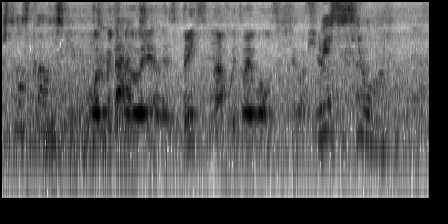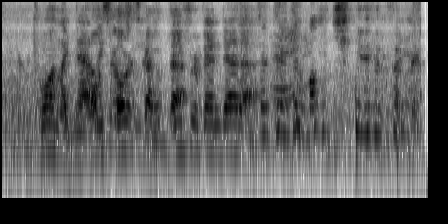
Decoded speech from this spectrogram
Что он сказал? Just kidding. Может быть, Bad вы joke. сбрить нахуй твои волосы все вообще? Вместе с его. Come on, like Natalie Он сразу Portman, скажет V да. for Vendetta. Я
